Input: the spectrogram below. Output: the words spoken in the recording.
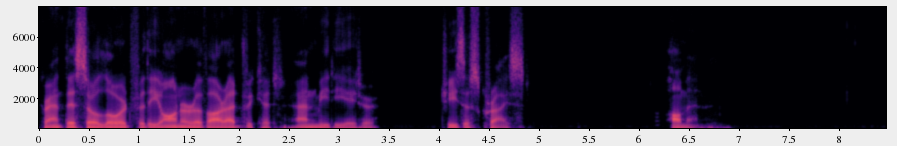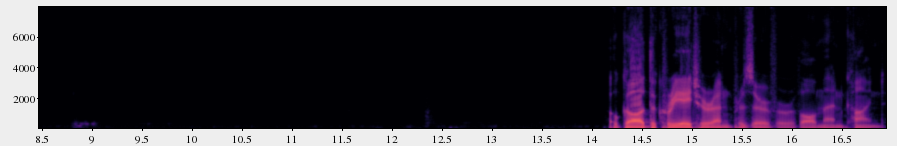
Grant this, O Lord, for the honor of our advocate and mediator, Jesus Christ. Amen. O God, the Creator and Preserver of all mankind,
